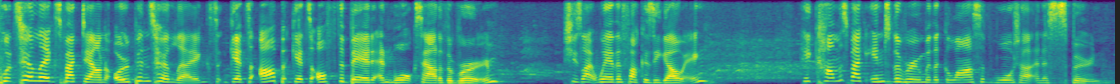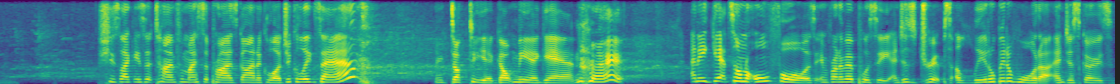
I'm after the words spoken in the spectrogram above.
puts her legs back down, opens her legs, gets up, gets off the bed, and walks out of the room. She's like, Where the fuck is he going? He comes back into the room with a glass of water and a spoon. She's like, Is it time for my surprise gynecological exam? Like, Doctor, you got me again, right? And he gets on all fours in front of her pussy and just drips a little bit of water and just goes.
